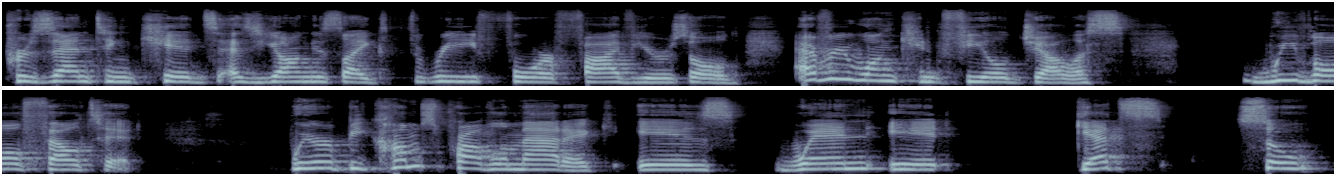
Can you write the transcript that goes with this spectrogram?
presenting kids as young as like three, four, five years old. Everyone can feel jealous. We've all felt it. Where it becomes problematic is when it gets so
